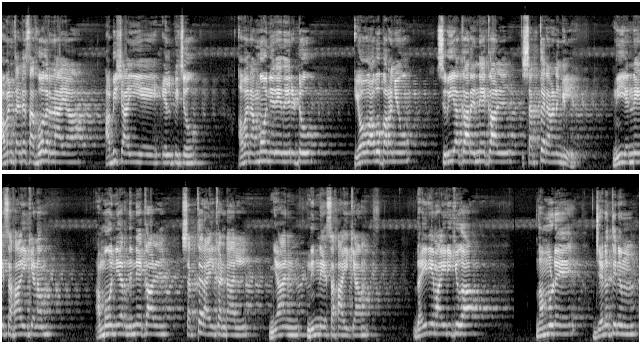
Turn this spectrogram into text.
അവൻ തന്റെ സഹോദരനായ അഭിഷായിയെ ഏൽപ്പിച്ചു. അവൻ അമ്മോന്യരെ നേരിട്ടു. യോവാബ് പറഞ്ഞു സിറിയക്കാർ എന്നേക്കാൾ ശക്തരാണെങ്കിൽ നീ എന്നെ സഹായിക്കണം. അമ്മോന്യർ നിന്നേക്കാൾ ശക്തരായി കണ്ടാൽ ഞാൻ നിന്നെ സഹായിക്കാം. ധൈര്യമായിരിക്കുക. നമ്മുടെ ജനത്തിനും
